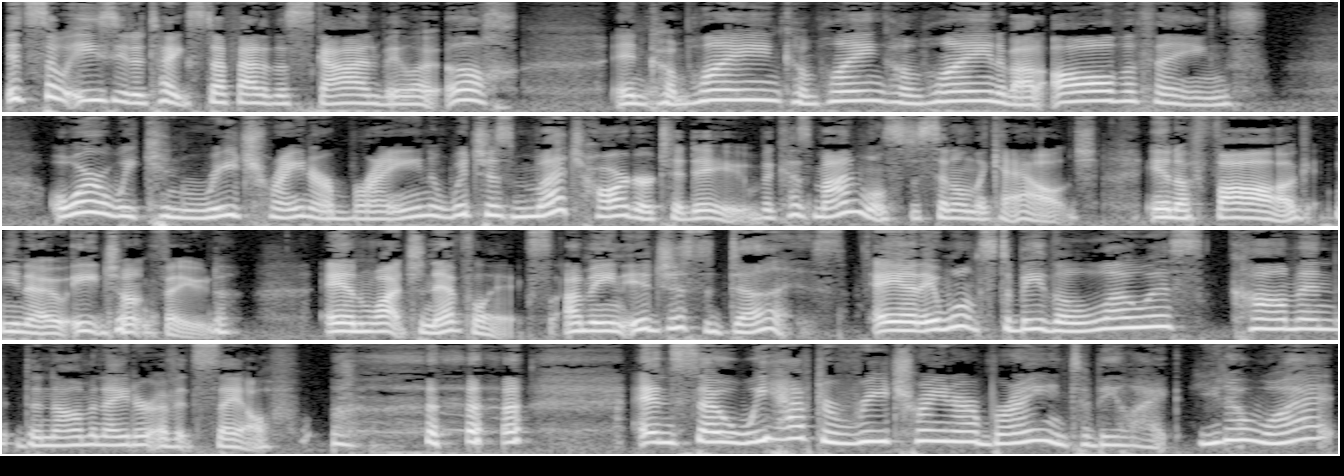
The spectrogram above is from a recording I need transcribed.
It's so easy to take stuff out of the sky and be like, ugh, and complain, complain, complain about all the things. Or we can retrain our brain, which is much harder to do because mine wants to sit on the couch in a fog, you know, eat junk food and watch Netflix. I mean, it just does. And it wants to be the lowest common denominator of itself. and so we have to retrain our brain to be like, you know what?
